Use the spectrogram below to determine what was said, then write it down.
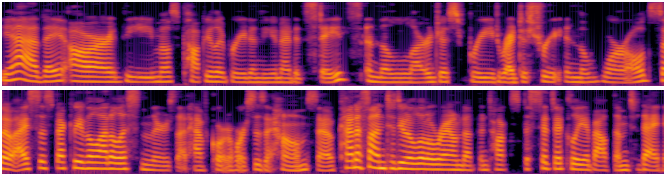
Yeah, they are the most popular breed in the United States and the largest breed registry in the world. So I suspect we have a lot of listeners that have quarter horses at home. So kind of fun to do a little roundup and talk specifically about them today.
